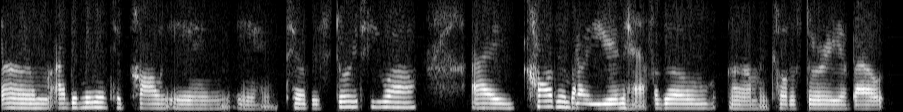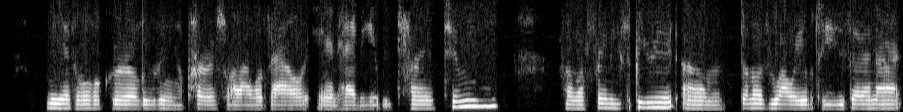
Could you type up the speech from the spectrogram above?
Um, I've been meaning to call in and tell this story to you all. I called in about a year and a half ago um, and told a story about me as a little girl losing a purse while I was out and having it returned to me from a friendly spirit. Um, don't know if you all were able to use that or not.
